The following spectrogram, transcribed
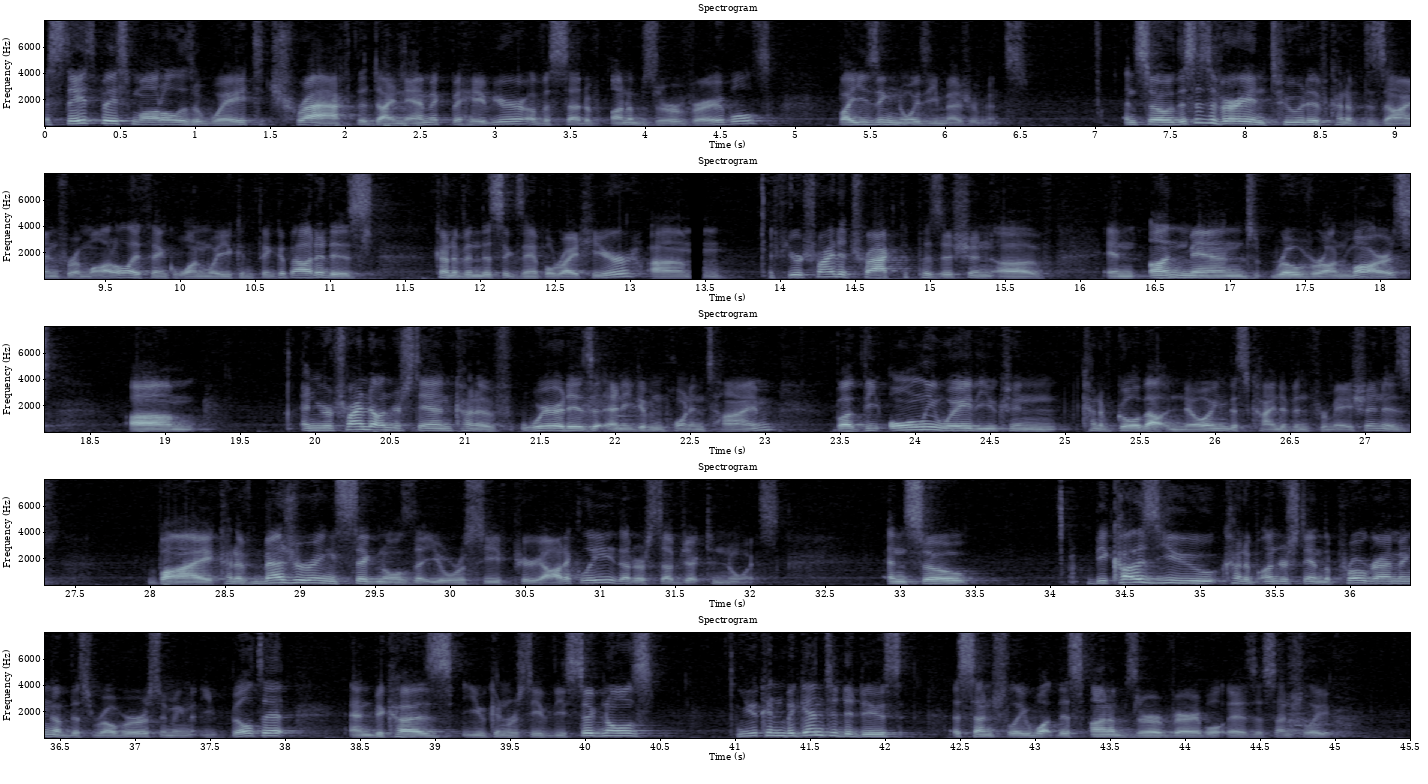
A state space model is a way to track the dynamic behavior of a set of unobserved variables by using noisy measurements. And so this is a very intuitive kind of design for a model. I think one way you can think about it is kind of in this example right here, um, if you're trying to track the position of an unmanned rover on Mars, um, and you're trying to understand kind of where it is at any given point in time, but the only way that you can kind of go about knowing this kind of information is by kind of measuring signals that you'll receive periodically that are subject to noise. And so because you kind of understand the programming of this rover, assuming that you built it, and because you can receive these signals, you can begin to deduce essentially what this unobserved variable is, essentially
